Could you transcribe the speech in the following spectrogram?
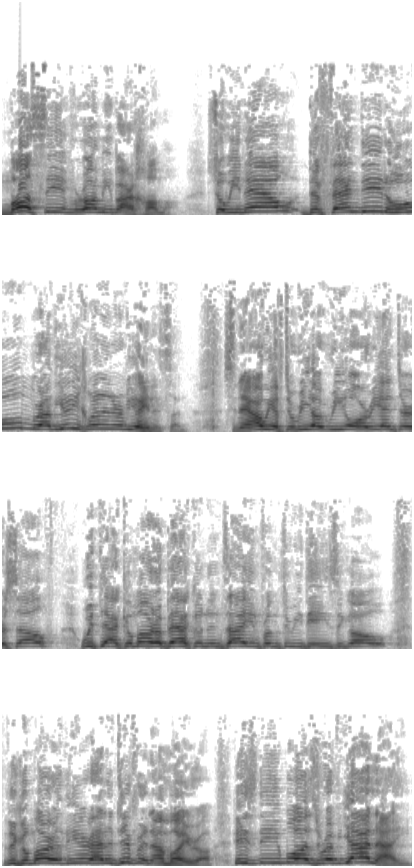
Masiv Rami Bar Chama. So we now defended whom? Rav Yochanan and Rav Yonasan. So now we have to re- reorient ourselves with that Gemara back on Zion from three days ago. The Gemara there had a different Amira. His name was Rav Yanai.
